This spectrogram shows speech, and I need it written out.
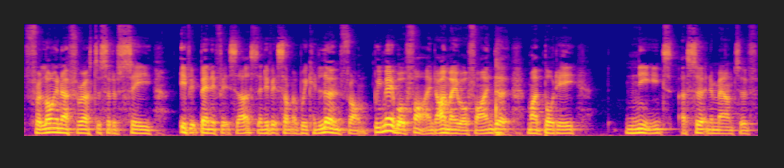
for long enough for us to sort of see if it benefits us and if it's something we can learn from. We may well find, I may well find that my body needs a certain amount of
